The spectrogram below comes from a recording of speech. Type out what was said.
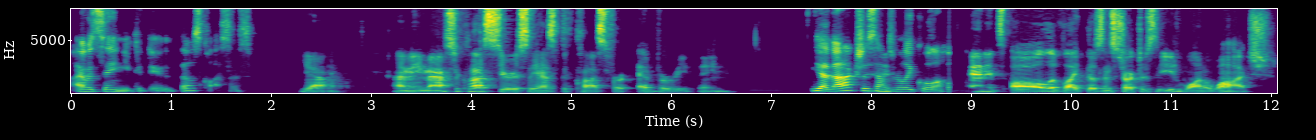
I was saying you could do those classes. Yeah. I mean, Masterclass seriously has a class for everything. Yeah, that actually sounds really cool. And it's all of like those instructors that you'd want to watch.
